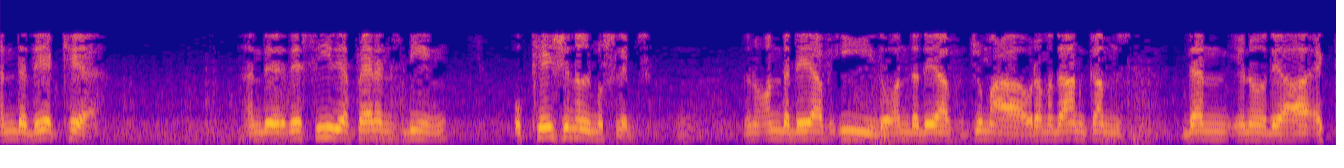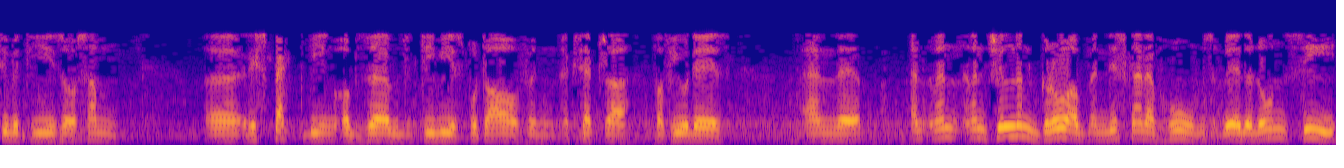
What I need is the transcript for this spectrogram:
under their care, and they see their parents being occasional Muslims. You know, on the day of Eid or on the day of Jum'ah or Ramadan comes, then, you know, there are activities or some uh, respect being observed, TV is put off and etc. for a few days. And uh, when children grow up in this kind of homes where they don't see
